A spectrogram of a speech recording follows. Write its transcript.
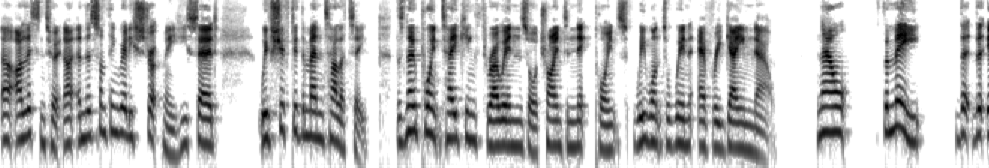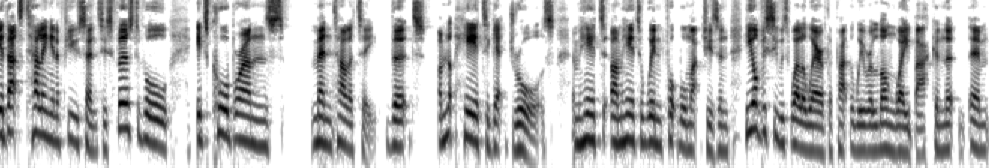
I listened to it, and, I, and there's something really struck me. He said We've shifted the mentality. There's no point taking throw ins or trying to nick points. We want to win every game now. Now, for me, that that's telling in a few senses. First of all, it's Corberán's mentality that I'm not here to get draws. I'm here to I'm here to win football matches, and he obviously was well aware of the fact that we were a long way back, and that um,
